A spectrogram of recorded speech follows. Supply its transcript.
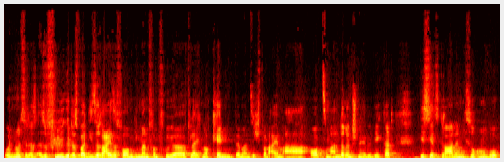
und nutze das. Also Flüge, das war diese Reiseform, die man von früher vielleicht noch kennt, wenn man sich von einem A-Ort zum anderen schnell bewegt hat, ist jetzt gerade nicht so en vogue,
